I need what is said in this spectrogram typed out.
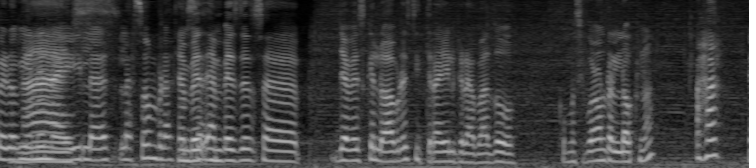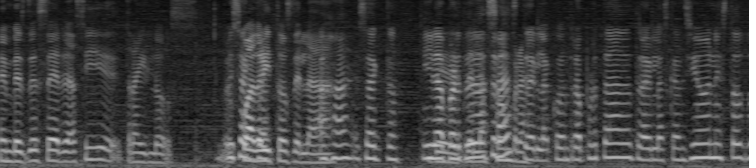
pero vienen ahí las, las sombras. En o vez, sea, en vez de, o sea, ya ves que lo abres y trae el grabado como si fuera un reloj, ¿no? Ajá, En vez de ser así, trae los, los Exacto. cuadritos de la... ajá, exacto. Y la parte de de, la atrás sombra. trae la contraportada, trae las canciones, todo,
